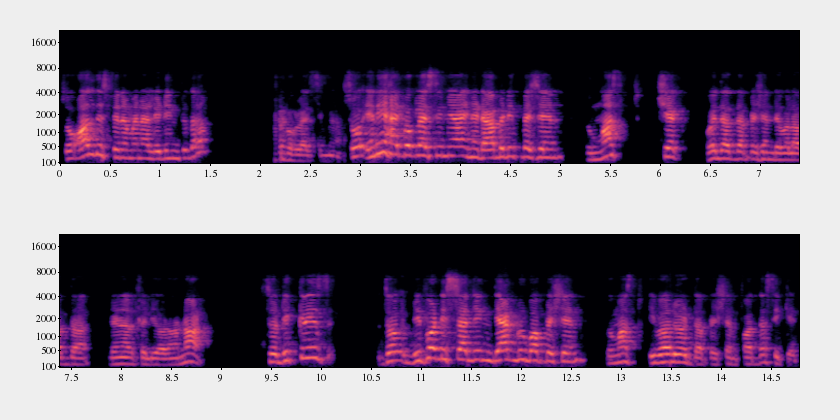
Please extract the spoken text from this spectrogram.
So all these phenomena leading to the hypoglycemia. So any hypoglycemia in a diabetic patient, you must check whether the patient developed the renal failure or not. So decrease, so before discharging that group of patient, you must evaluate the patient for the CKD.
